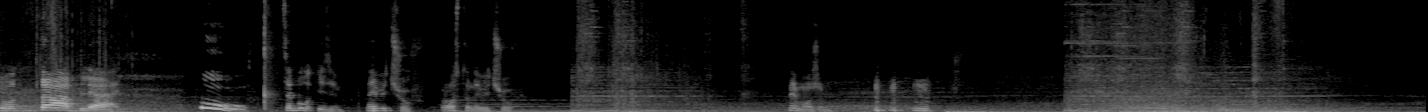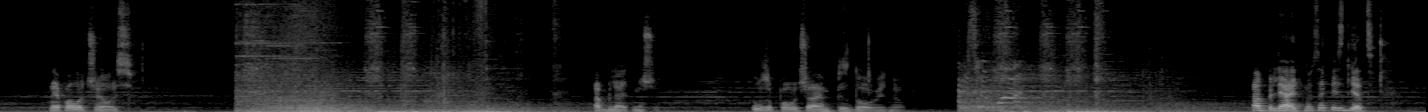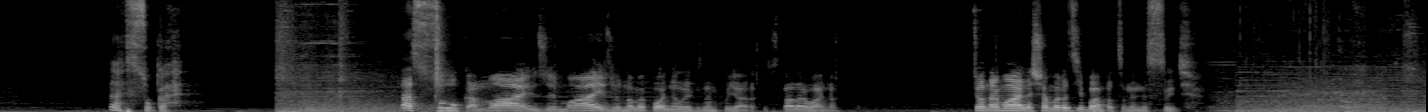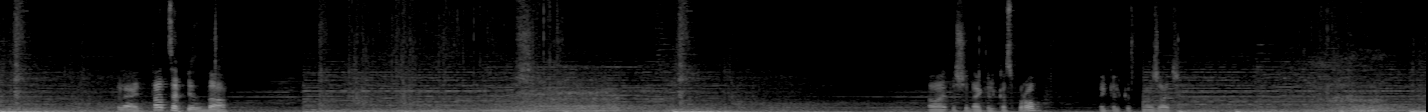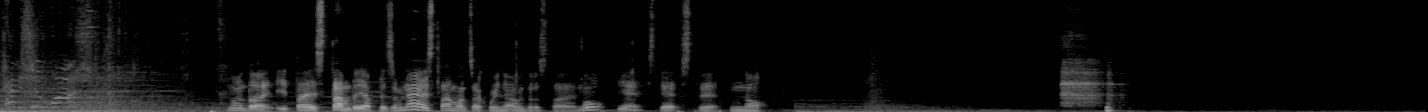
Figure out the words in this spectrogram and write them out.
Туда, блядь. У, це було ізі. Не відчув. Просто не відчув. Не можемо. Не получилось. А, блядь, ми що. Дуже получаємо піздов від нього. А, блядь, ну це піздець. Ех, сука. Та сука, майже, майже. Ну ми поняли, як з ним хуяритись. Все нормально. Все нормально, що ми роз'їбаємо, пацани, не суть. Блядь, та це пізда. Давайте ще декілька спроб. Декілька нажать. Ну да, і та, есть там, де я приземляюсь, там оця хуйня відростає. Ну, естественно.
